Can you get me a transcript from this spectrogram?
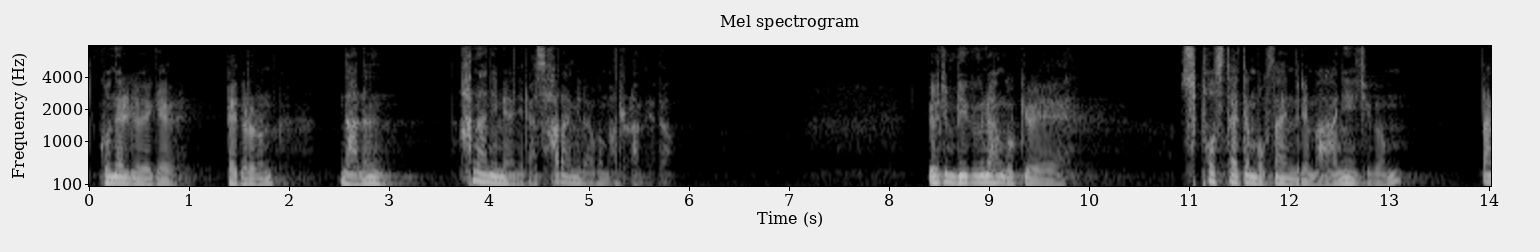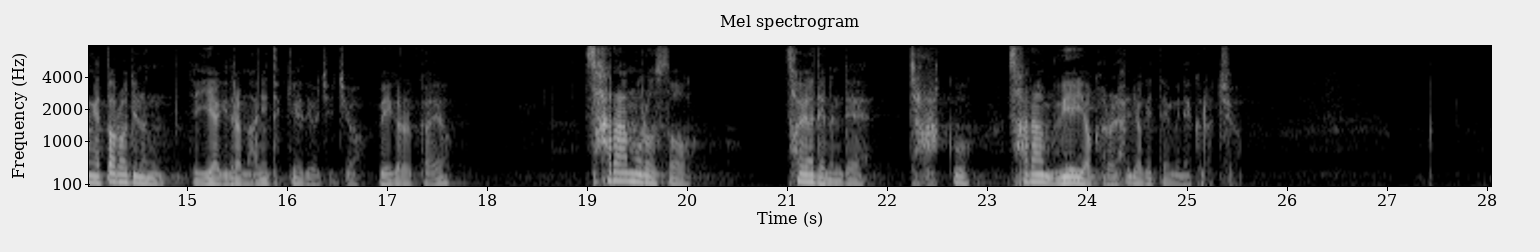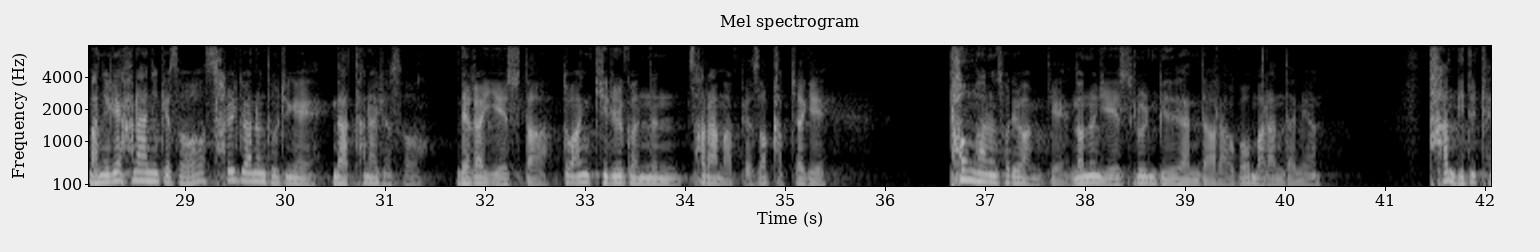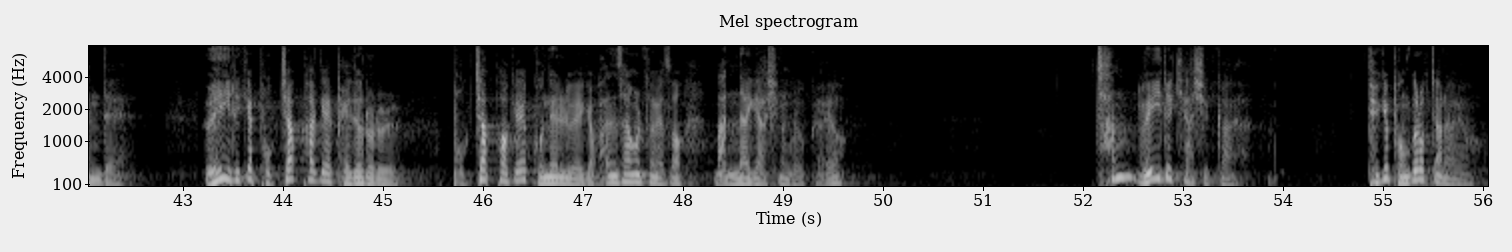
고넬료에게 베드로는 나는 하나님이 아니라 사람이라고 말을 합니다. 요즘 미국이나 한국 교회에 슈퍼스타였던 목사님들이 많이 지금 땅에 떨어지는 이야기들을 많이 듣게 되어지죠. 왜 그럴까요? 사람으로서 서야 되는데 자꾸 사람 위의 역할을 하려기 때문에 그렇죠. 만약에 하나님께서 설교하는 도중에 나타나셔서 내가 예수다 또한 길을 걷는 사람 앞에서 갑자기 펑 하는 소리와 함께 너는 예수를 믿어야 한다라고 말한다면 다 믿을 텐데 왜 이렇게 복잡하게 베드로를 복잡하게 고넬료에게 환상을 통해서 만나게 하시는 걸까요? 참 왜 이렇게 하실까? 되게 번거롭잖아요.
